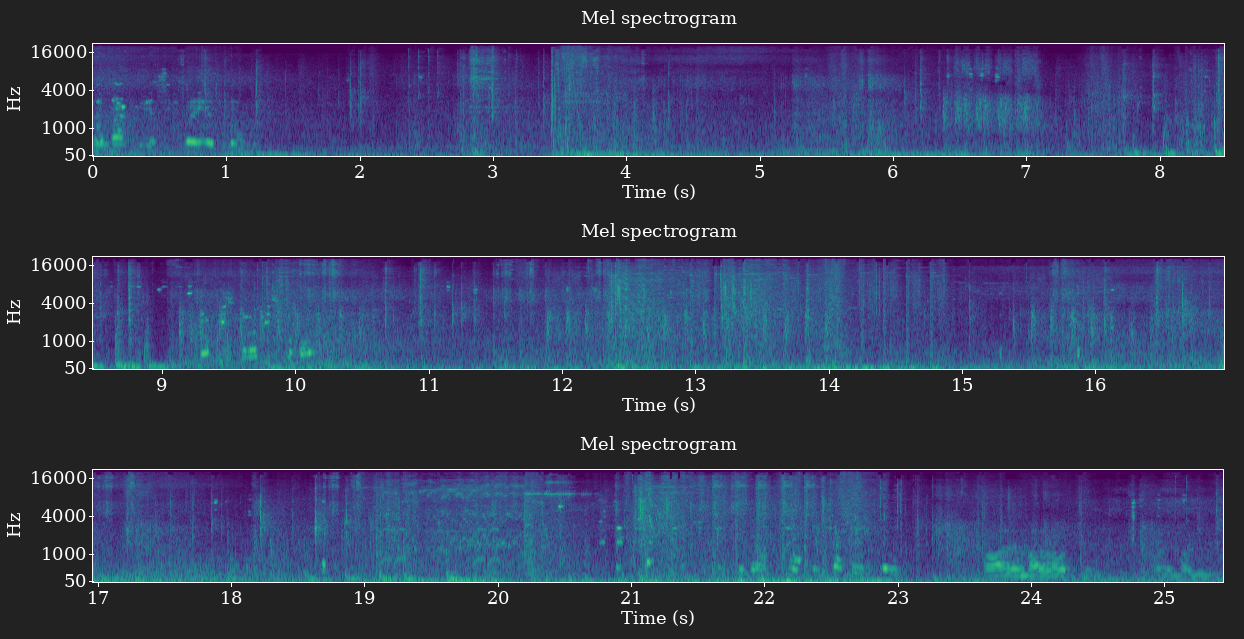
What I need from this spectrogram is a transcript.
Na dachu jest chyba jedno. Na blisko, na blisko mam. Chyba. No, ten czas jest był. O, ale ma loty. Ale ma luty.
